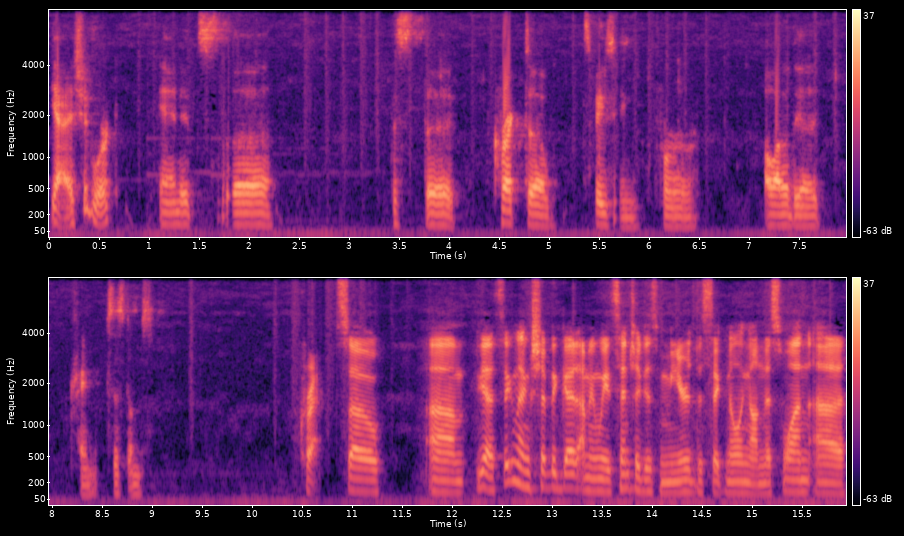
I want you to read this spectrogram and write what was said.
yeah, it should work, and it's uh, this the correct uh, spacing for a lot of the train systems. Correct. So, um, yeah, signaling should be good. I mean, we essentially just mirrored the signaling on this one. Uh,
